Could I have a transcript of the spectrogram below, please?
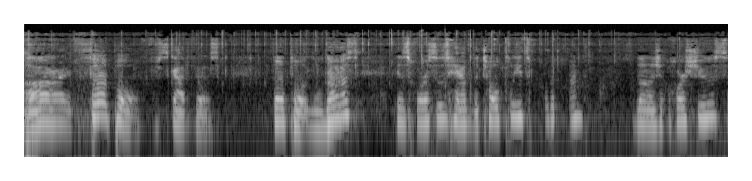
All right, full pull for Scott Fisk. Full pull. You'll notice his horses have the toe cleats on, the horseshoes.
